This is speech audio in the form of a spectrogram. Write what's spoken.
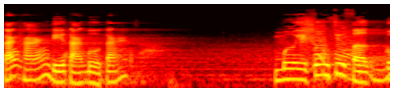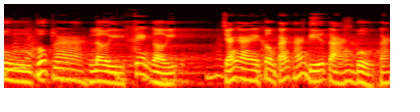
Tán thán Địa Tạng Bồ Tát. Mười phương chư Phật cùng thốt ra lời khen ngợi, Chẳng ai không tán thán Địa Tạng Bồ Tát.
